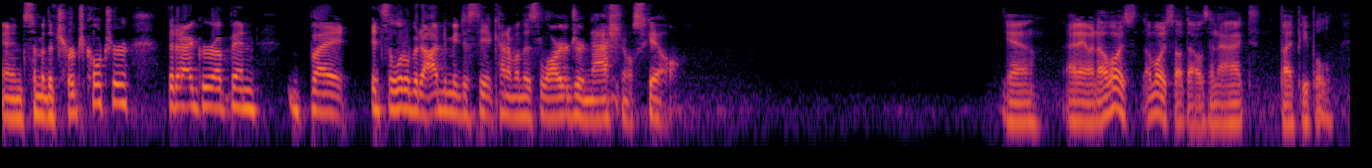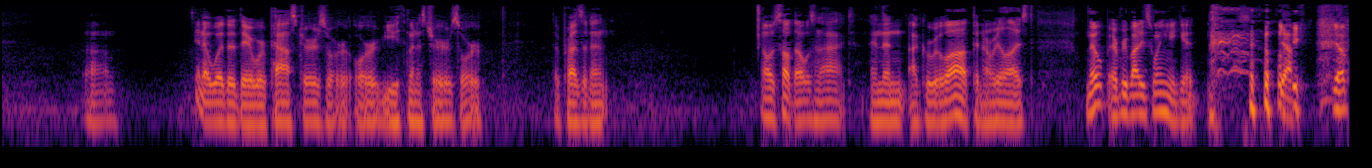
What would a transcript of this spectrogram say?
and some of the church culture that I grew up in, but it's a little bit odd to me to see it kind of on this larger national scale. Yeah, I know, and I've always I've always thought that was an act by people. Um, you know, whether they were pastors or or youth ministers or the president. I always thought that was an act, and then I grew up and I realized, nope, everybody's winging it. like, yeah. Yep.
